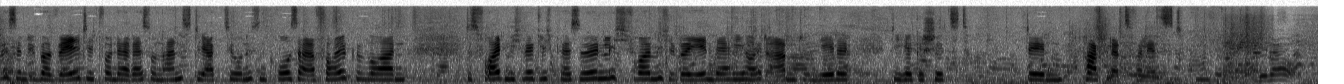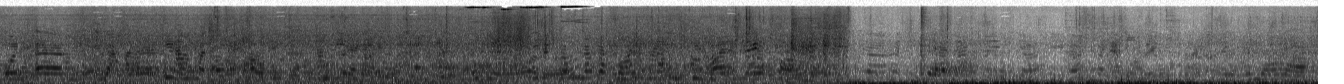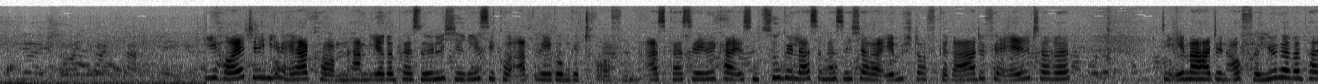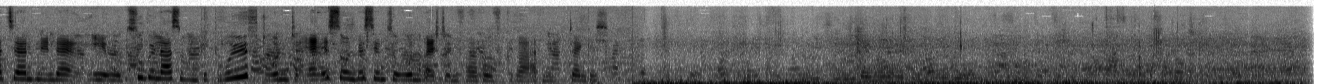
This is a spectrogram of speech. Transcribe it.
wir sind überwältigt von der Resonanz. Die Aktion ist ein großer Erfolg geworden. Das freut mich wirklich persönlich. Ich freue mich über jeden, der hier heute Abend und jede, die hier geschützt den Parkplatz verletzt. Genau. Und, ähm, in der Halle, die haben auch. Die kommen nach vorne, nach dem Spiel die heute hierher kommen, haben ihre persönliche Risikoabwägung getroffen. AstraZeneca ist ein zugelassener, sicherer Impfstoff, gerade für Ältere. Die EMA hat ihn auch für jüngere Patienten in der EU zugelassen und geprüft und er ist so ein bisschen zu Unrecht in Verruf geraten, denke ich.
